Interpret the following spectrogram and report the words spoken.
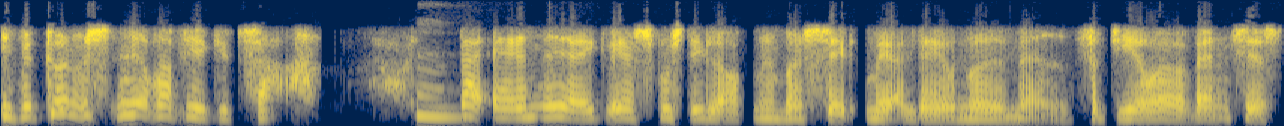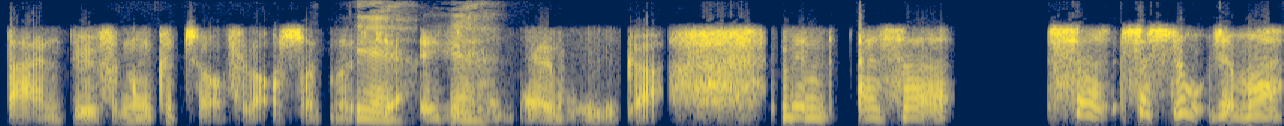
I begyndelsen, jeg var vegetar. Mm. Der anede jeg ikke, at jeg skulle stille op med mig selv med at lave noget mad. Fordi jeg var vant til at stege en bøf og nogle kartofler og sådan noget. Yeah, der, yeah. Men altså, så, så slog det mig,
